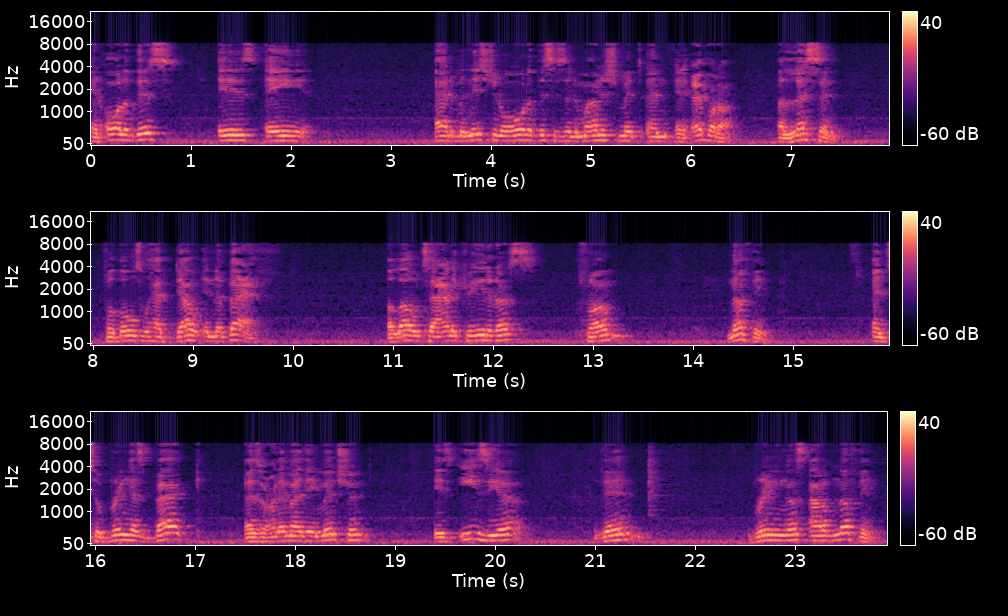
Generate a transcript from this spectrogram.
And all of this is a admonition, or all of this is an admonishment and an ibrah, a lesson for those who have doubt in the ba'ath. Allah Ta'ala created us from nothing. And to bring us back, as ulama they mentioned, is easier than bringing us out of nothing.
